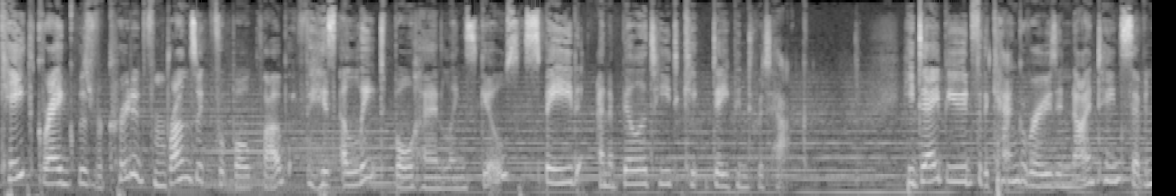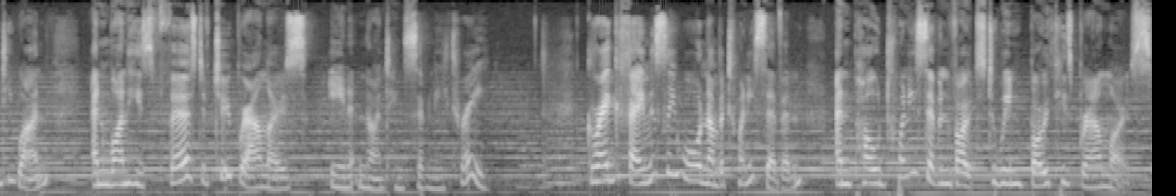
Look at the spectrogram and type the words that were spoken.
Keith Greig was recruited from Brunswick Football Club for his elite ball handling skills, speed, and ability to kick deep into attack. He debuted for the Kangaroos in 1971 and won his first of two Brownlows in 1973. Greig famously wore number 27 and polled 27 votes to win both his Brownlows.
